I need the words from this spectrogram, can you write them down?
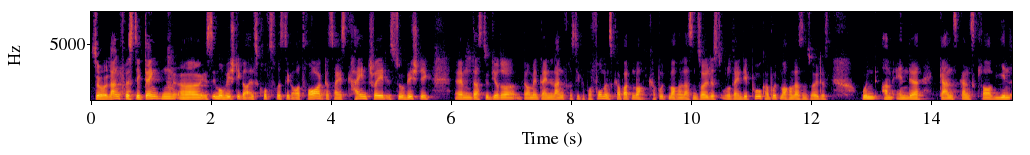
So, langfristig denken äh, ist immer wichtiger als kurzfristiger Ertrag. Das heißt, kein Trade ist so wichtig, ähm, dass du dir da, damit deine langfristige Performance kaputt, mach, kaputt machen lassen solltest oder dein Depot kaputt machen lassen solltest. Und am Ende ganz, ganz klar, wie in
